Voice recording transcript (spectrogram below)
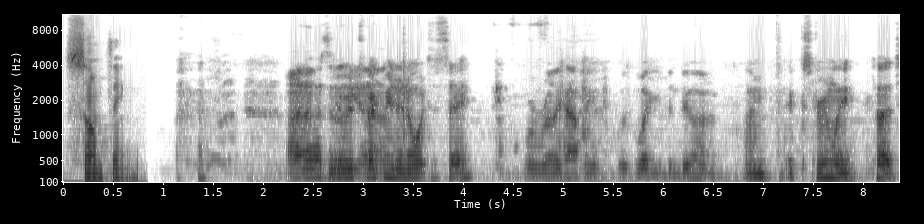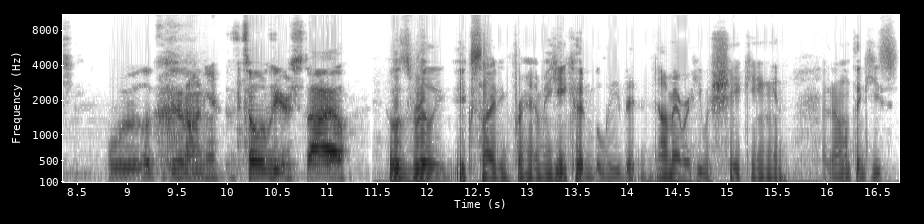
something. I know. So, You expect me to know what to say? We're really happy with what you've been doing. I'm extremely touched. Well, it looks good on you. It's totally your style. It was really exciting for him, and he couldn't believe it. I remember he was shaking, and I don't think he's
